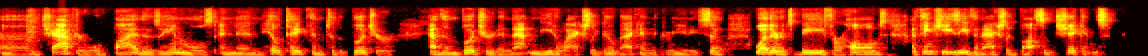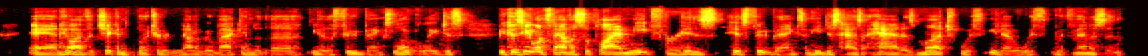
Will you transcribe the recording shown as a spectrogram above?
um, chapter will buy those animals and then he'll take them to the butcher have them butchered and that meat will actually go back in the community. So whether it's beef or hogs i think he's even actually bought some chickens and he'll have the chickens butchered and that'll go back into the you know the food banks locally just because he wants to have a supply of meat for his his food banks and he just hasn't had as much with you know with with venison.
